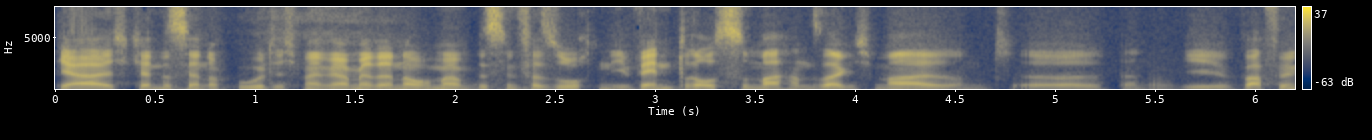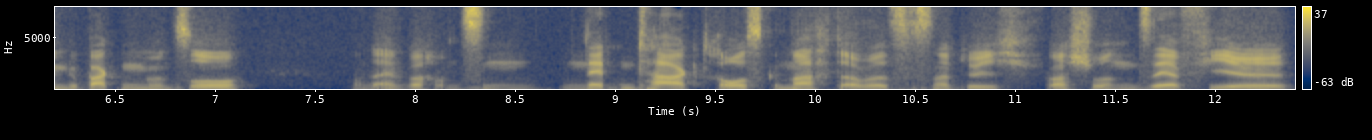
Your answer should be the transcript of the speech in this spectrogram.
Ja, ich kenne das ja noch gut. Ich meine, wir haben ja dann auch immer ein bisschen versucht, ein Event draus zu machen, sag ich mal, und äh, dann irgendwie Waffeln gebacken und so und einfach uns einen netten Tag draus gemacht. Aber es ist natürlich, war schon sehr viel,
